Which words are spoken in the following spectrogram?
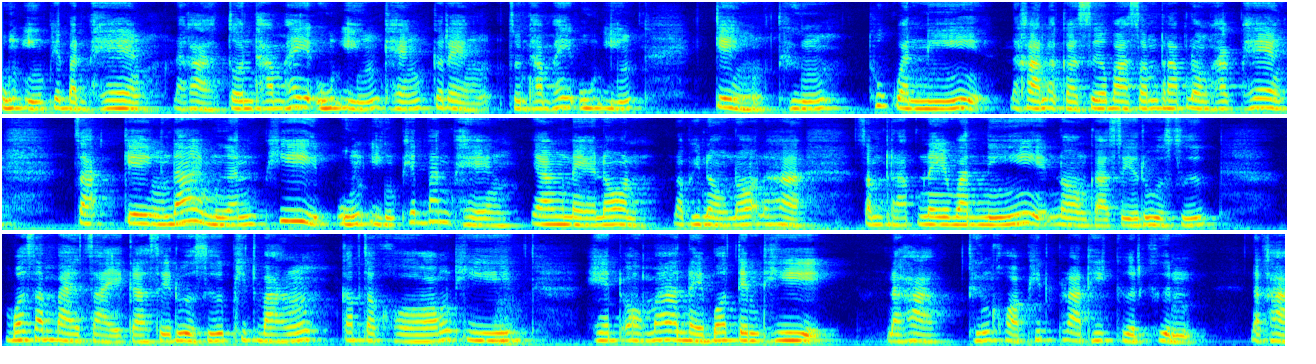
อุ้งอิงเพชรบันแพงนะคะจนทำให้อุ้งอิงแข็งแกร่ง จนทำให้อุ้งอิงเก่งถึงทุกวันนี้นะคะแล้วก็เสื้อบาสำหรับน้องฮักแพง จะเก่งได้เหมือนพี่อุ้งอิงเพชรบ้านแพงอย่างแน่นอนเราพี่น้องเนาะนะคะ สำหรับในวันนี้น้องกาสิรู้สึกบ่สบายใจกาสิรู้สึกผิดหวังกับเจ้าของที่เฮ็ดออกมาในบ่เต็มที่นะคะ ถึงขอผิดพลาดที่เกิดขึ้นนะคะ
